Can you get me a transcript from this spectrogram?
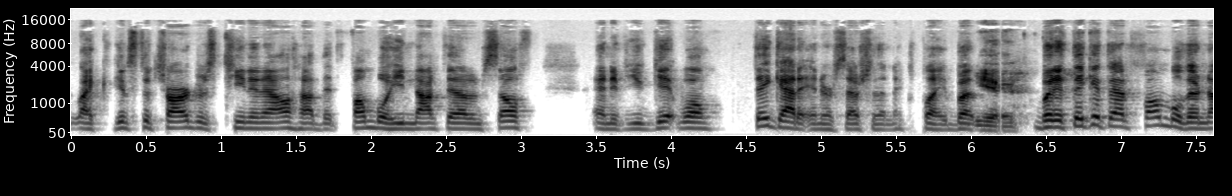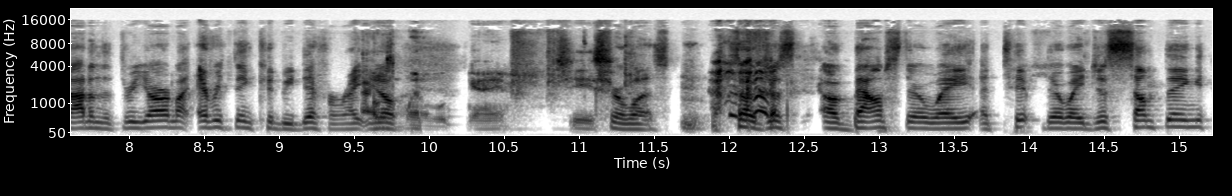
like against the Chargers, Keenan Allen had that fumble, he knocked it out himself. And if you get well, they got an interception the next play. But yeah. but if they get that fumble, they're not on the three yard line. Everything could be different, right? That you was know, winnable game. Jeez. Sure was. So just a bounce their way, a tip their way, just something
